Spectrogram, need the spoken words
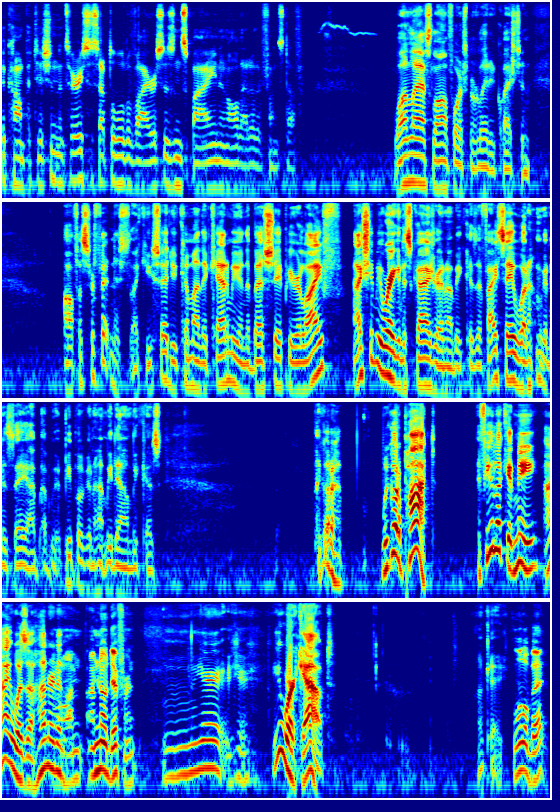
the competition that's very susceptible to viruses and spying and all that other fun stuff. One last law enforcement related question. Officer fitness, like you said, you come out of the academy you're in the best shape of your life. I should be wearing a disguise right now because if I say what I'm going to say, I, I, people are going to hunt me down because they go to we go to pot. If you look at me, I was a hundred and I'm, I'm no different, Mm, you're, you're you work out. Okay, a little bit.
